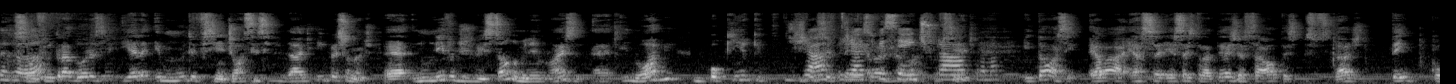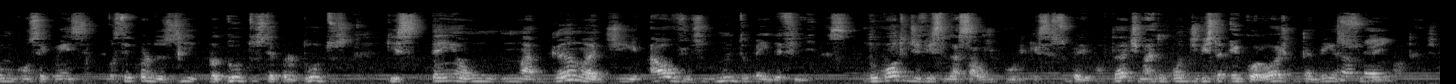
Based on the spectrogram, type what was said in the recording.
Uhum. São filtradoras e, e, ela é muito eficiente, é uma sensibilidade impressionante. É, no nível de diluição, não me lembro mais, é enorme, um pouquinho que já, você tem, já é suficiente para então, assim, ela, essa, essa estratégia, essa alta especificidade tem como consequência você produzir produtos, ter produtos que tenham uma gama de alvos muito bem definidas. Do ponto de vista da saúde pública, isso é super importante, mas do ponto de vista ecológico também é também. super importante.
